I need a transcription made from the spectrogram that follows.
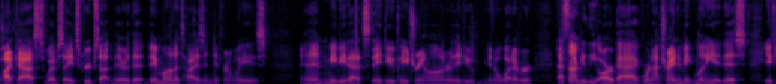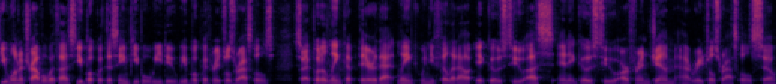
podcasts, websites, groups out there that they monetize in different ways. And maybe that's they do Patreon or they do, you know, whatever. That's not really our bag. We're not trying to make money at this. If you want to travel with us, you book with the same people we do. We book with Rachel's Rascals. So I put a link up there. That link, when you fill it out, it goes to us and it goes to our friend Jim at Rachel's Rascals. So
